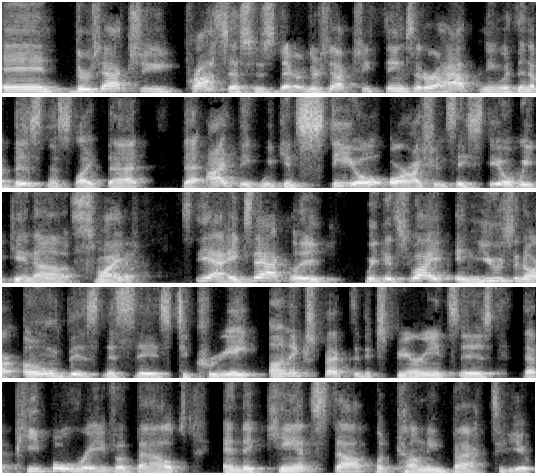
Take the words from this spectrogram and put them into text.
And there's actually processes there. There's actually things that are happening within a business like that that i think we can steal or i shouldn't say steal we can uh swipe. You know, yeah exactly we can swipe and use in our own businesses to create unexpected experiences that people rave about and they can't stop but coming back to you.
